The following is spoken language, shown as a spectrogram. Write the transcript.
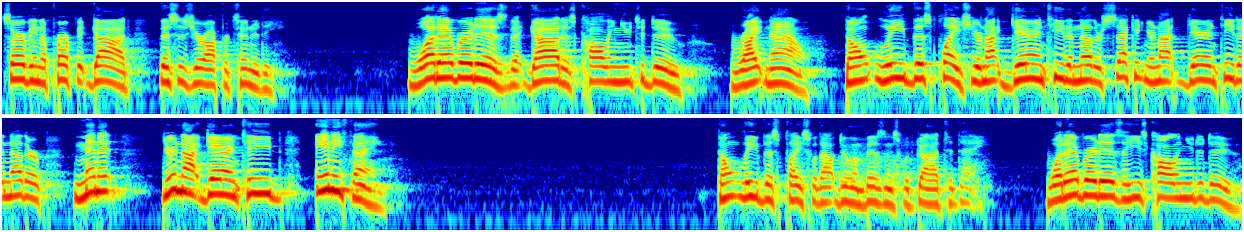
serving a perfect God, this is your opportunity. Whatever it is that God is calling you to do right now, don't leave this place. You're not guaranteed another second. You're not guaranteed another minute. You're not guaranteed anything. Don't leave this place without doing business with God today. Whatever it is that He's calling you to do,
